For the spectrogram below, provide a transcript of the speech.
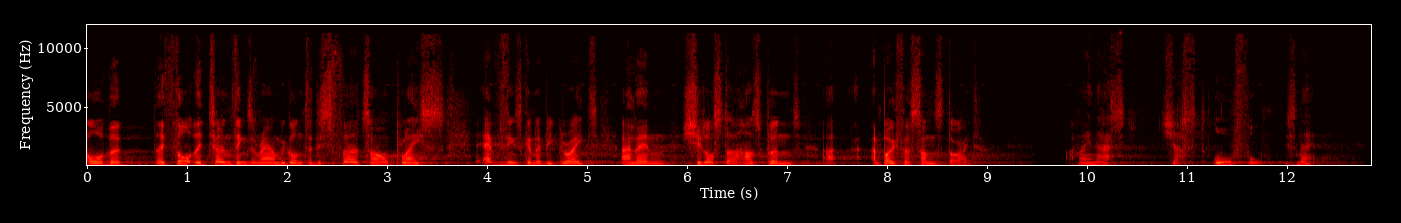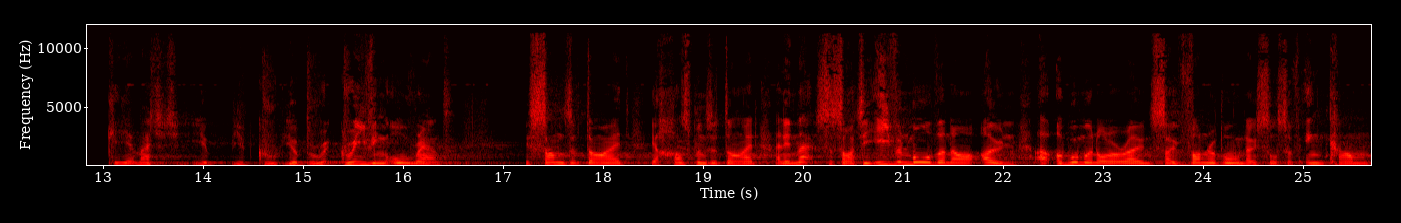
or the, they thought they'd turned things around, we've gone to this fertile place, everything's going to be great, and then she lost her husband, uh, and both her sons died. I mean, that's just awful, isn't it? Can you imagine? You're, you're, you're grieving all round. Your sons have died, your husbands have died, and in that society, even more than our own, a, a woman on her own, so vulnerable, no source of income,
